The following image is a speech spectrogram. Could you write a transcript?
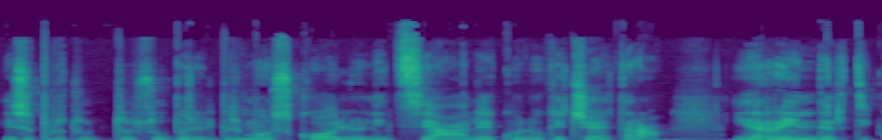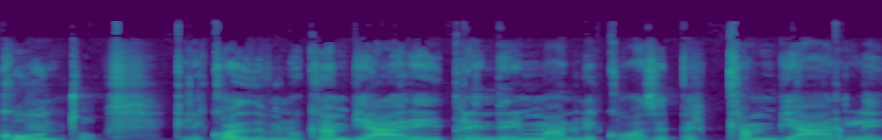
e soprattutto superi il primo scoglio iniziale, quello che c'è tra il renderti conto che le cose devono cambiare e prendere in mano le cose per cambiarle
